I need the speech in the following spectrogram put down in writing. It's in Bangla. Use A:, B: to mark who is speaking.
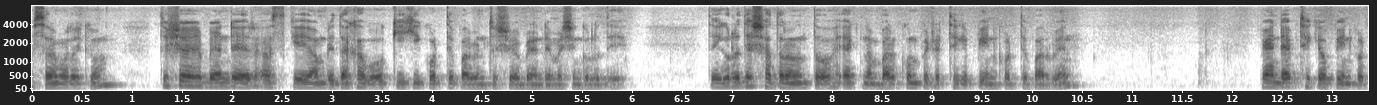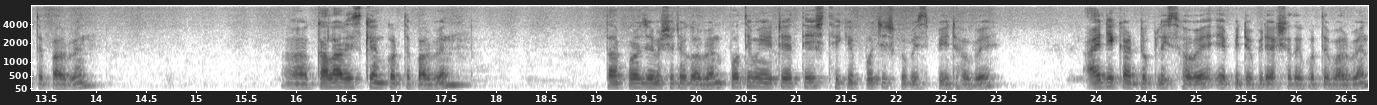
A: আসসালামু আলাইকুম। তুষার ব্র্যান্ডের আজকে আমরা দেখাবো কি কি করতে পারবেন তুষার ব্র্যান্ডের মেশিনগুলো দিয়ে। তো এগুলো দিয়ে সাধারণত এক নাম্বার কম্পিউটার থেকে প্রিন্ট করতে পারবেন। প্যান ড্রাইভ থেকেও প্রিন্ট করতে পারবেন। কালার স্ক্যান করতে পারবেন। তারপরে যে বিষয়টা করবেন, প্রতি মিনিটে তেইশ থেকে পঁচিশ কপি স্পিড হবে। আইডি কার্ড ডুপ্লিক্স হবে এপি টুপির একসাথে করতে পারবেন।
